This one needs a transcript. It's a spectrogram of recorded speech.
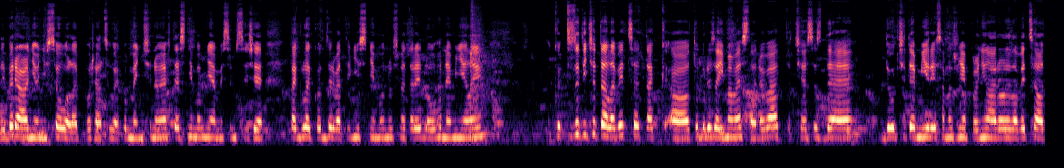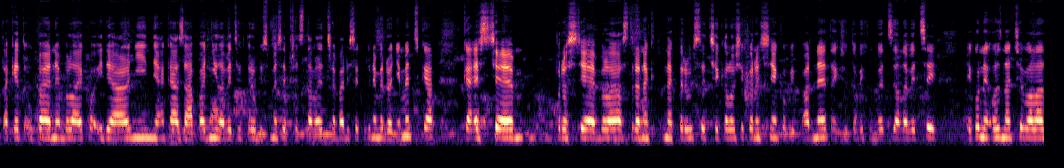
liberální, oni jsou, ale pořád jsou jako menšinové v té sněmovně a myslím si, že takhle konzervativní sněmovnu jsme tady dlouho neměli. Co se týče té levice, tak uh, to bude zajímavé sledovat. ČSSD do určité míry samozřejmě plnila roli levice, ale také to úplně nebyla jako ideální nějaká západní levice, kterou bychom si představili třeba, když se koukneme do Německa. KSČ prostě byla strana, na kterou se čekalo, že konečně jako vypadne, takže to bych vůbec za levici jako neoznačovala,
